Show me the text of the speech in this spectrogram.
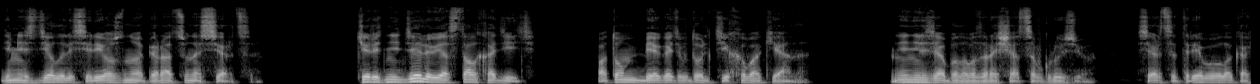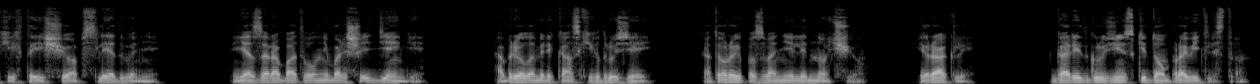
где мне сделали серьезную операцию на сердце. Через неделю я стал ходить, потом бегать вдоль Тихого океана. Мне нельзя было возвращаться в Грузию. Сердце требовало каких-то еще обследований. Я зарабатывал небольшие деньги. Обрел американских друзей, которые позвонили ночью. Ираклий. Горит грузинский дом правительства.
